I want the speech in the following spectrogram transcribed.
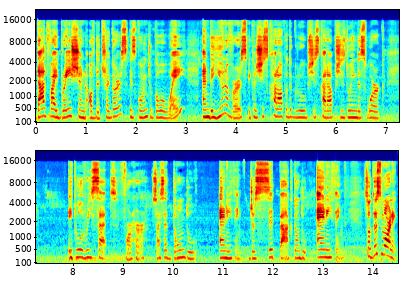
that vibration of the triggers is going to go away and the universe because she's caught up with the group she's caught up she's doing this work it will reset for her. So i said don't do anything. Just sit back. Don't do anything. So this morning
